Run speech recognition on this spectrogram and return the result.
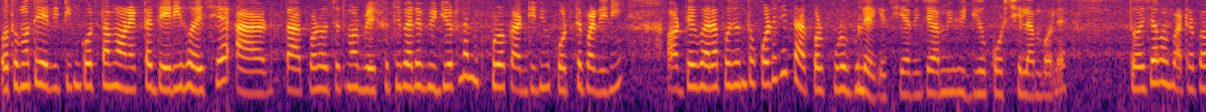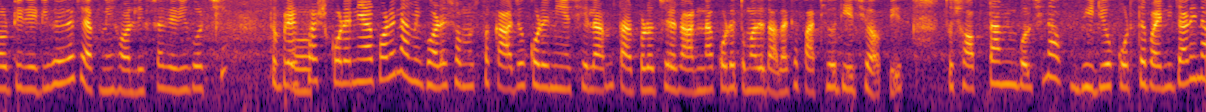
প্রথমত এডিটিং করতে আমার অনেকটা দেরি হয়েছে আর তারপর হচ্ছে তোমার বৃহস্পতিবারের ভিডিওটা আমি পুরো কন্টিনিউ করতে পারিনি। অর্ধেক বেলা পর্যন্ত করেছি, তারপর পুরো ভুলে গেছি আমি যে আমি ভিডিও করছিলাম বলে। তো ওই যে আমার বাটার পাউরটি রেডি হয়ে গেছে, এখন এই হরলিক্সটা রেডি করছি। তো ব্রেকফাস্ট করে নেওয়ার পরে না আমি ঘরের সমস্ত কাজও করে নিয়েছিলাম। তারপর হচ্ছে রান্না করে তোমাদের দাদাকে পাঠিয়েও দিয়েছি অফিস তো সবটা আমি বলছি না ভিডিও করতে পারিনি। জানি না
